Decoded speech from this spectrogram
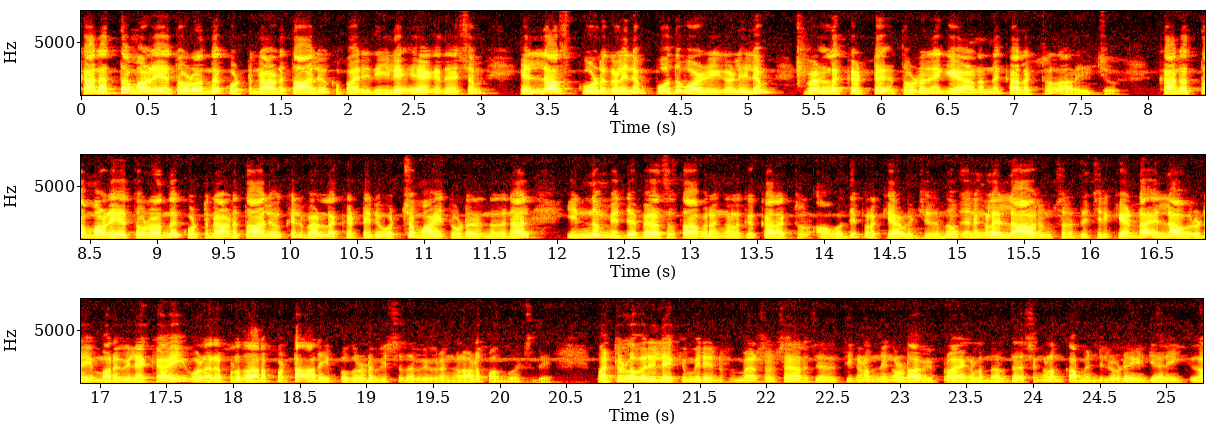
കനത്ത മഴയെ തുടർന്ന് കുട്ടനാട് താലൂക്ക് പരിധിയിലെ ഏകദേശം എല്ലാ സ്കൂളുകളിലും പൊതുവഴികളിലും വെള്ളക്കെട്ട് തുടരുകയാണെന്ന് കലക്ടർ അറിയിച്ചു. കനത്ത മഴയെ തുടർന്ന് കുട്ടനാട് താലൂക്കിൽ വെള്ളക്കെട്ട് രൂക്ഷമായി തുടരുന്നതിനാൽ ഇന്നും വിദ്യാഭ്യാസ സ്ഥാപനങ്ങൾക്ക് കലക്ടർ അവധി പ്രഖ്യാപിച്ചിരുന്നു. ജനങ്ങളെല്ലാവരും ശ്രദ്ധിച്ചിരിക്കേണ്ട എല്ലാവരുടെയും അറിവിലേക്കായി വളരെ പ്രധാനപ്പെട്ട അറിയിപ്പുകളുടെ വിശദ വിവരങ്ങളാണ് പങ്കുവച്ചത്. മറ്റുള്ളവരിലേക്കും ഈ ഇൻഫർമേഷൻ ഷെയർ ചെയ്തെത്തിക്കണം. നിങ്ങളുടെ അഭിപ്രായങ്ങളും നിർദ്ദേശങ്ങളും കമന്റിലൂടെ എഴുതി അറിയിക്കുക.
